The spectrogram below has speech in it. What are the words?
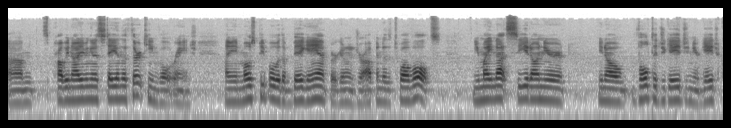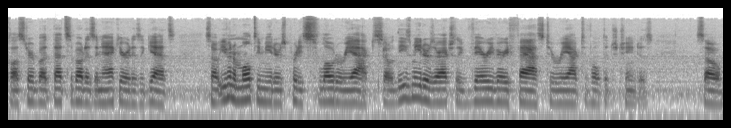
Um, it's probably not even going to stay in the 13 volt range. I mean, most people with a big amp are going to drop into the 12 volts. You might not see it on your, you know, voltage gauge in your gauge cluster, but that's about as inaccurate as it gets. So even a multimeter is pretty slow to react. So these meters are actually very, very fast to react to voltage changes. So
